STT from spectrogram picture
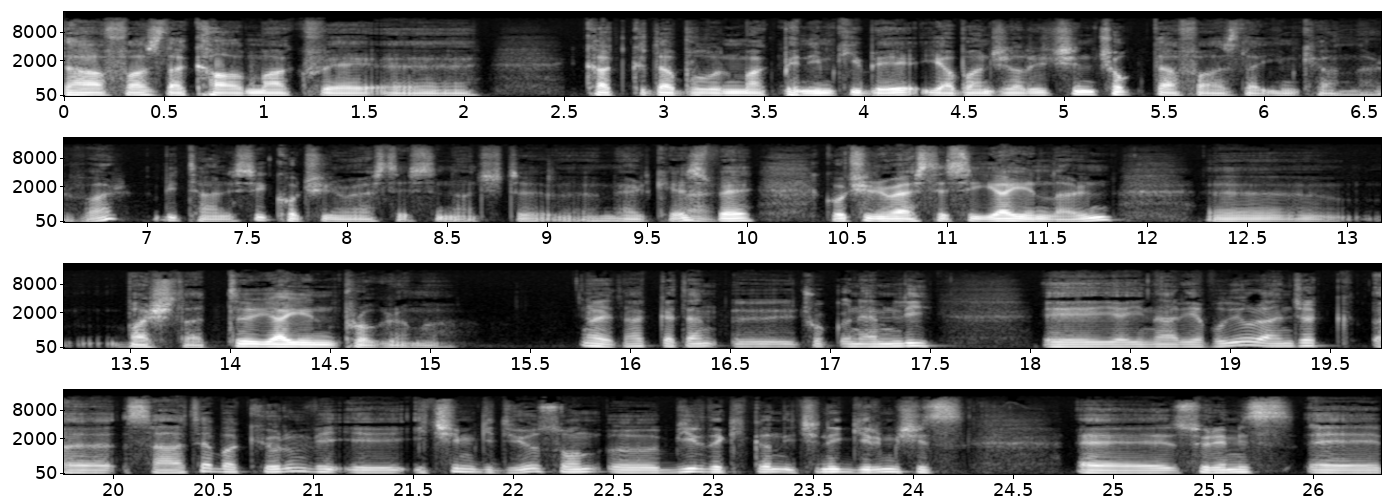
daha fazla kalmak ve e, katkıda bulunmak benim gibi yabancılar için çok daha fazla imkanlar var. Bir tanesi Koç Üniversitesi'nin açtığı e, merkez Evet. ve Koç Üniversitesi yayınların e, başlattığı yayın programı. Evet hakikaten e, çok önemli e, yayınlar yapılıyor ancak e, saate bakıyorum ve e, içim gidiyor. Son e, bir dakikanın içine girmişiz. E, süremiz e,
